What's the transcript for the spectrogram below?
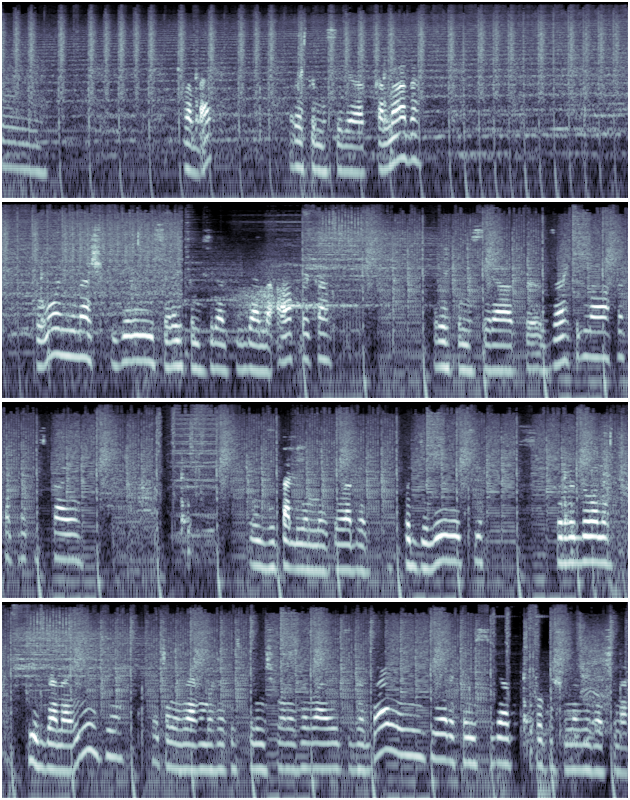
м, Квебек, рейхкомісаріат Канада, колонії наші поділилися, рейхкомісаріат Південна Африка, рейхкомісаріат е, Західна Африка припускає. З Італії ми поділили ці кордони. Південна Індія, хоча не знаю, може якось по-іншому називають. Центральна Індія, рекомісаріат, поки що не визначена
